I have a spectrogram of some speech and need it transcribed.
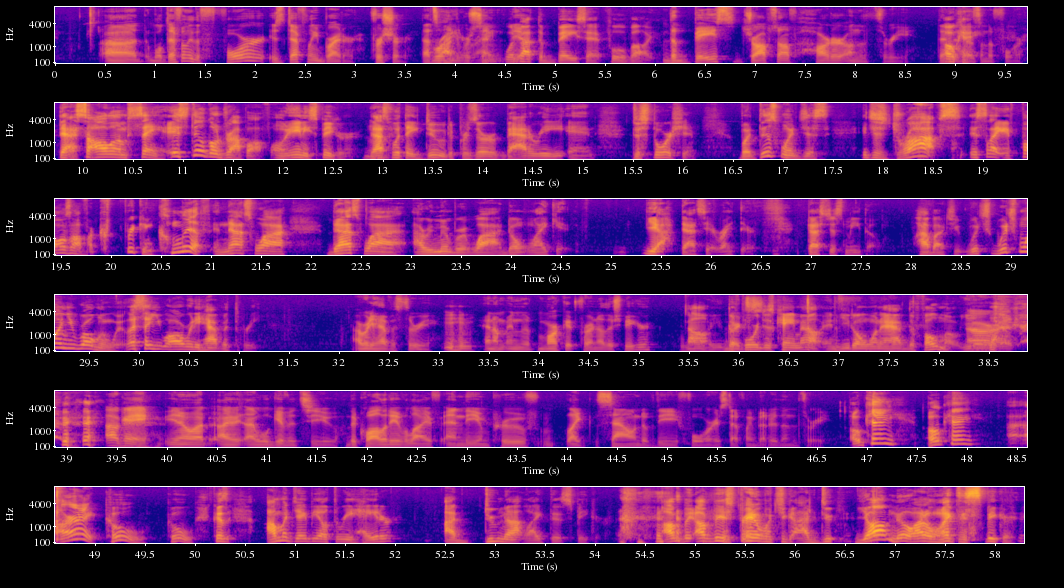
Uh, well, definitely the four is definitely brighter for sure. That's Right, 100. percent What about the bass at full volume? the bass? Drops off harder on the three than Okay. it does on the four. That's all I'm saying. It's still gonna drop off on any speaker. That's what they do to preserve battery and distortion. But this one just it just drops. It's like it falls off a freaking cliff, and that's why that's why I remember why I don't like it. Yeah, that's it right there. That's just me though. How about you? Which which one you rolling with? Let's say you already have a three. I already have a 3 Mm-hmm. and I'm in the market for another speaker. No, the Or four just- just came out, and you don't want to have the FOMO. You don't okay, you know what? I, I will give it to you. The quality of life and the improved like sound of the four is definitely better than the three. okay, okay, all right, cool, cool. Because I'm a JBL3 hater. I do not like this speaker. I'm be, I'm being straight up with you guys. I do. Y'all know I don't like this speaker.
